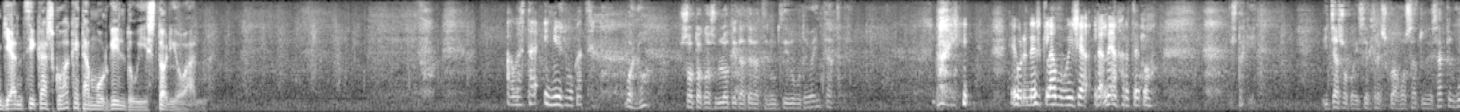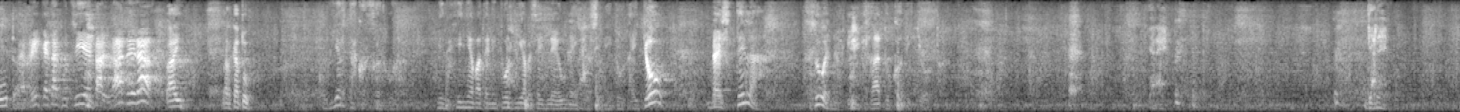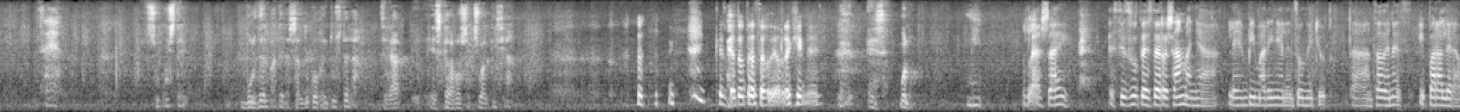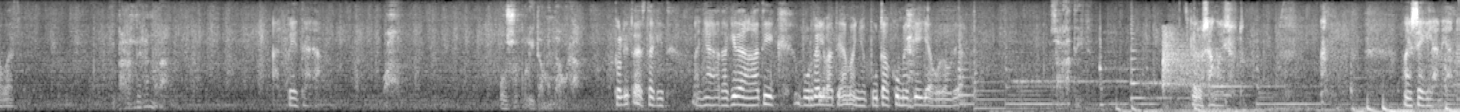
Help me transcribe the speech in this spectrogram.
Jantzik askoak eta murgildu istorioan. Hau ez da inoiz bukatzen. Bueno, sotoko zulotik ateratzen utzi dugute behintzat. Bai, euren esklabu gisa lanean jartzeko. Ez dakit. Itxasoko ize freskoa gozatu dezakegu eta... Herriketak utzi eta lanera! Bai, markatu. Kubiertako zorua. Virginia baten ipurdia bezain leuna ikusi nahi dut. Aitu, bestela, zuenak lijatuko ditut. Jare. Jare, Ze, zuk uste burdel batera salduko gaituztela? Zera, esklabo sexual gisa? kezkatuta zaude horrekin, eh? Ez, bueno, ni Lasai. Ez dizut ez derresan, baina lehen bi marine entzun ditut. Eta antza denez, iparaldera guaz. iparaldera nora. Alpeetara. Oso polita omen daura. Polita ez dakit. Baina dakidan agatik burdel batean, baino puta kume gehiago daude. Zergatik. Gero esango izut. Oen segi lanean.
